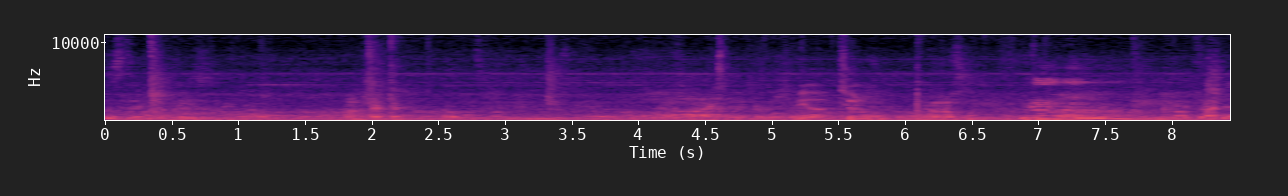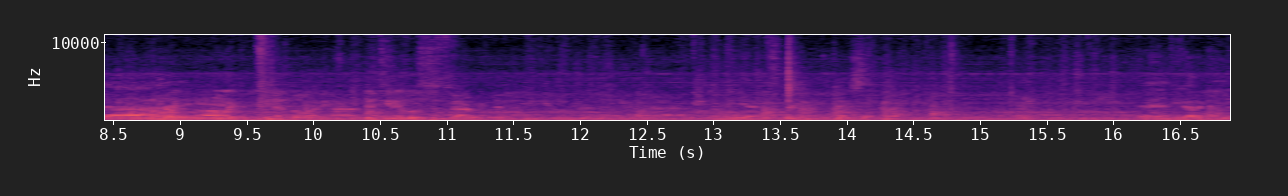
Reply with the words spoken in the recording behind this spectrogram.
This thing's amazing. On checker? Be a two and one. No, no? Mmm. I don't I don't like the Tina though. The to everything. Yeah, it's pretty, pretty. And you gotta come in.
